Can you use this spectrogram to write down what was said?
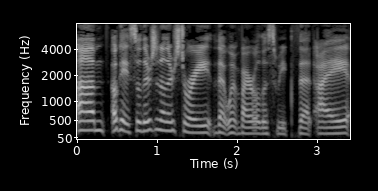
um, okay, so there's another story that went viral this week that I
